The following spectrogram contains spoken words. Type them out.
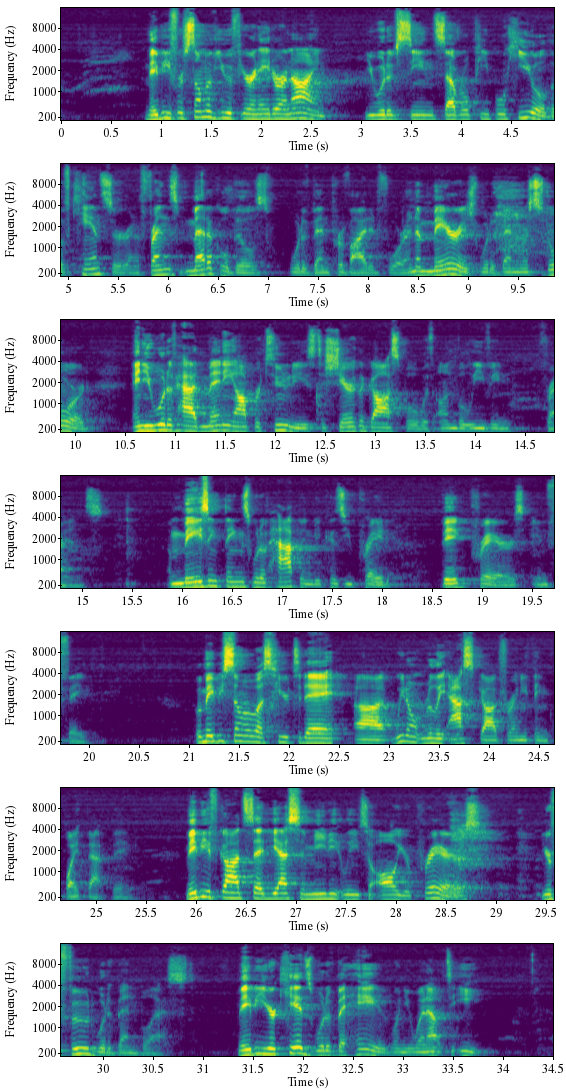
Maybe for some of you, if you're an eight or a nine, you would have seen several people healed of cancer, and a friend's medical bills would have been provided for, and a marriage would have been restored, and you would have had many opportunities to share the gospel with unbelieving friends. Amazing things would have happened because you prayed big prayers in faith. But maybe some of us here today, uh, we don't really ask God for anything quite that big. Maybe if God said yes immediately to all your prayers, your food would have been blessed. Maybe your kids would have behaved when you went out to eat.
